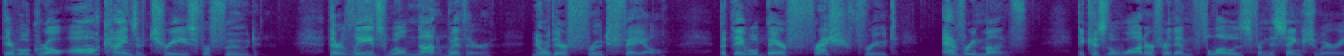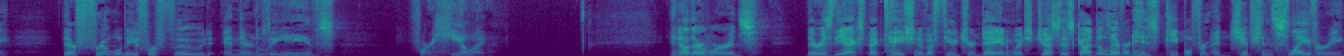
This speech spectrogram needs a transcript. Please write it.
there will grow all kinds of trees for food. Their leaves will not wither, nor their fruit fail, but they will bear fresh fruit every month, because the water for them flows from the sanctuary. Their fruit will be for food, and their leaves for healing. In other words, there is the expectation of a future day in which, just as God delivered his people from Egyptian slavery,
